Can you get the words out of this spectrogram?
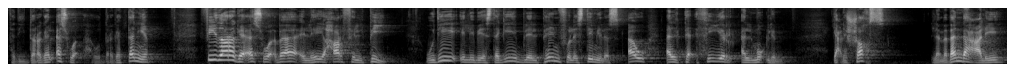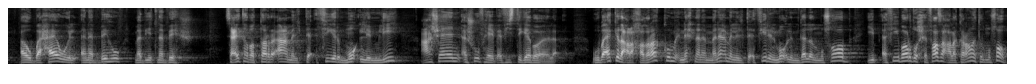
فدي الدرجة الأسوأ أو الدرجة الثانية في درجة أسوأ بقى اللي هي حرف ال B ودي اللي بيستجيب لل painful stimulus أو التأثير المؤلم. يعني الشخص لما بنده عليه أو بحاول أنبهه ما بيتنبهش. ساعتها بضطر أعمل تأثير مؤلم ليه عشان أشوف هيبقى فيه استجابة ولا لأ. وبأكد على حضراتكم إن إحنا لما نعمل التأثير المؤلم ده للمصاب يبقى فيه برضه حفاظ على كرامة المصاب.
